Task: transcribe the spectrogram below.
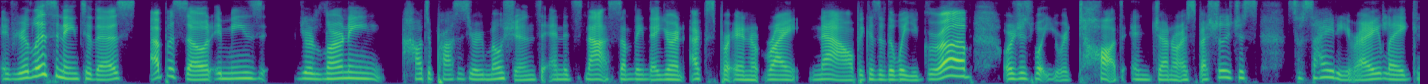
if you're listening to this episode, it means you're learning how to process your emotions and it's not something that you're an expert in right now because of the way you grew up or just what you were taught in general especially just society right like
